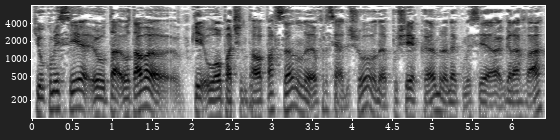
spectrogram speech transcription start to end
que eu comecei, eu, eu tava, porque o Alpatino tava passando, né, eu falei assim, ah, deixa eu, né, puxei a câmera, né, comecei a gravar,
